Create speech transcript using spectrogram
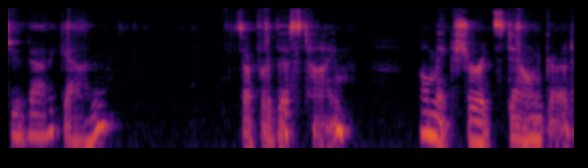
Do that again. Except for this time, I'll make sure it's down good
